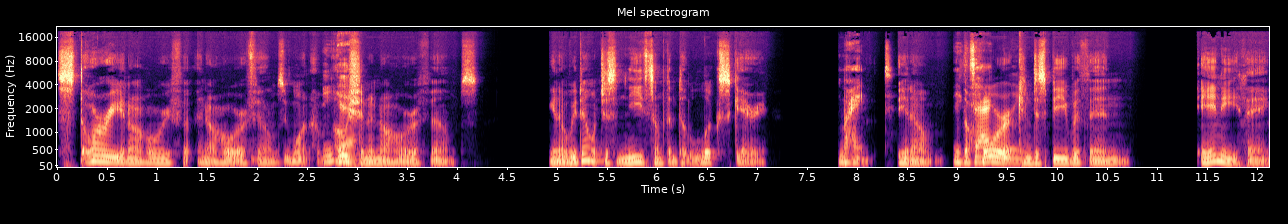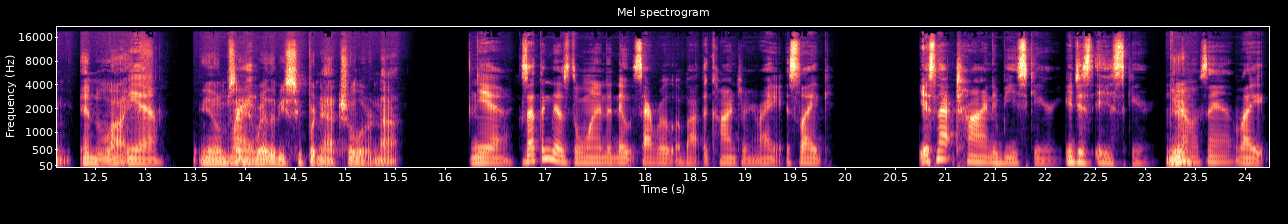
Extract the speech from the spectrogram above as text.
story in our horror in our horror films. We want Yeah. emotion in our horror films. You know, we don't Mhm. just need something to look scary. Right. You know, the horror can just be within anything in life. Yeah. You know what I'm saying? Right. Whether it be supernatural or not. Yeah. Because I think that's the one of the notes I wrote about The Conjuring, right? It's like, it's not trying to be scary. It just is scary. You Yeah. know what I'm saying? Like,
